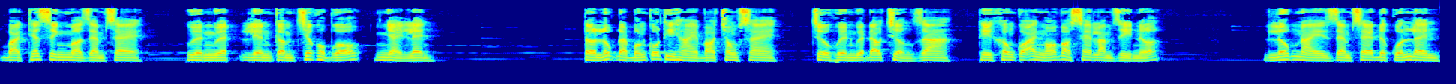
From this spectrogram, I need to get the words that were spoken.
Bạch Thiết Sinh mở rèm xe, Huyền Nguyệt liền cầm chiếc hộp gỗ, nhảy lên. Từ lúc đặt bốn cỗ thi hài vào trong xe, trừ Huyền Nguyệt đạo trưởng ra, thì không có ai ngó vào xe làm gì nữa. Lúc này rèm xe được cuốn lên,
